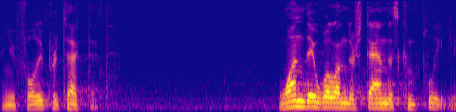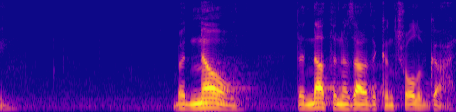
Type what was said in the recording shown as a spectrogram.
and you're fully protected. One day we'll understand this completely. But know that nothing is out of the control of God.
